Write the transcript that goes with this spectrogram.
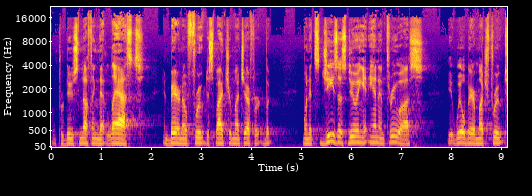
It will produce nothing that lasts and bear no fruit despite your much effort. But when it's Jesus doing it in and through us, it will bear much fruit.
